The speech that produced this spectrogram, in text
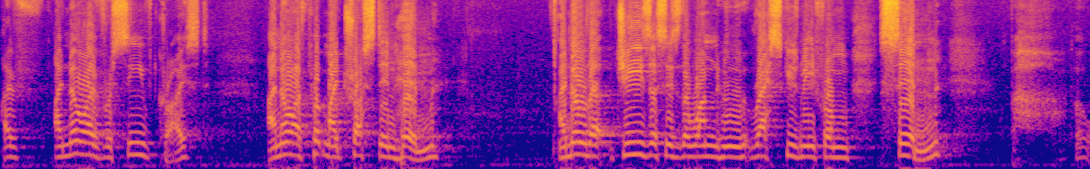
I've, I know I've received Christ. I know I've put my trust in Him. I know that Jesus is the one who rescues me from sin. But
